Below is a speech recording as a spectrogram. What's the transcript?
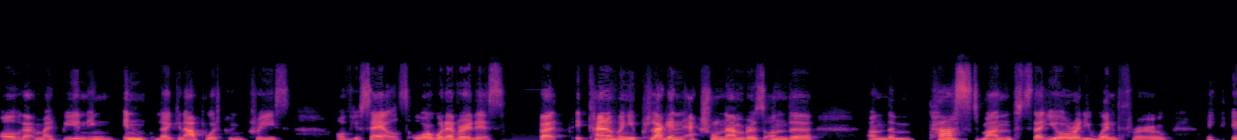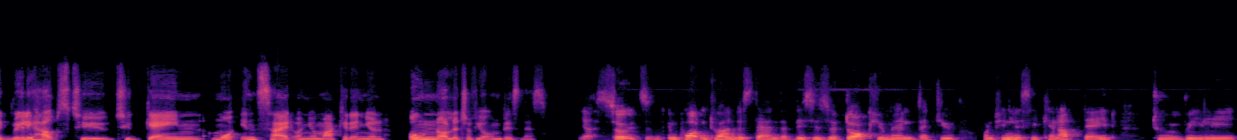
oh, that might be an in, in like an upward increase of your sales or whatever it is. But it kind of when you plug in actual numbers on the on the past months that you already went through, it, it really helps to to gain more insight on your market and your own knowledge of your own business. Yes, so it's important to understand that this is a document that you continuously can update to really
